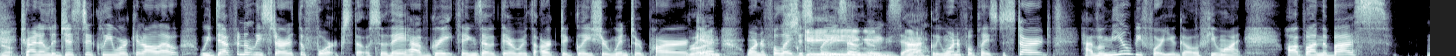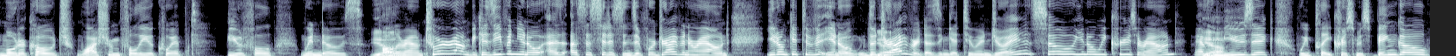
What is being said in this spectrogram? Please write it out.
Yeah. trying to logistically work it all out. We definitely start at the Forks, though. So they have great things out there with the Arctic Glacier Winter Park Right. And wonderful light displays out Skating and- Exactly. Wonderful place to start. Have a meal before you go if you want. Hop on the bus, motor coach, washroom fully equipped. Beautiful windows Yeah. all around. Tour around because even you know, as us as citizens, if we're driving around, you don't get to, you know, the Yeah. driver doesn't get to enjoy it. So you know, we cruise around, we have Yeah. music, we play Christmas bingo.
